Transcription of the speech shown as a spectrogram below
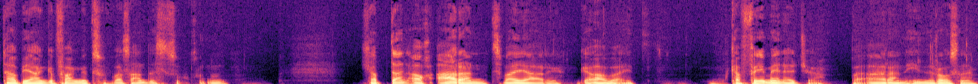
Da habe ich angefangen, zu was anderes zu suchen. Und ich habe dann auch Aran zwei Jahre gearbeitet. Kaffeemanager bei Aran in Rosenheim.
